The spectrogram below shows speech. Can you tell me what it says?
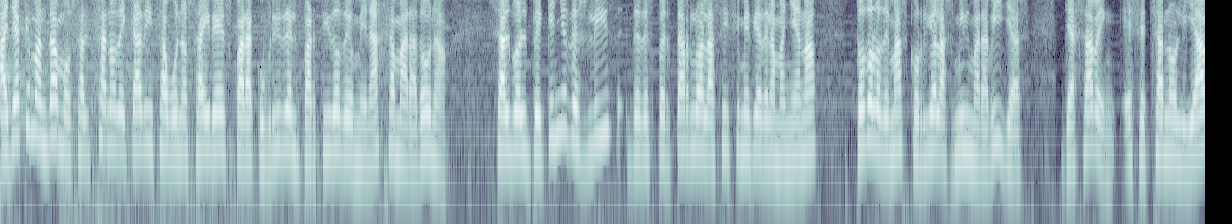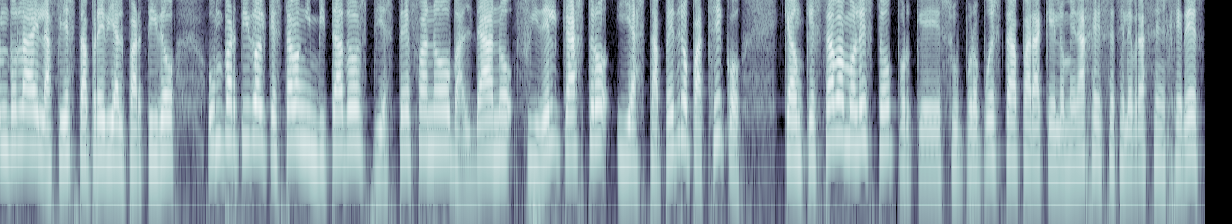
Allá que mandamos al Chano de Cádiz a Buenos Aires para cubrir el partido de homenaje a Maradona. Salvo el pequeño desliz de despertarlo a las seis y media de la mañana, todo lo demás corrió a las mil maravillas. Ya saben, ese Chano liándola en la fiesta previa al partido, un partido al que estaban invitados Di Stéfano, Valdano, Fidel Castro y hasta Pedro Pacheco, que aunque estaba molesto porque su propuesta para que el homenaje se celebrase en Jerez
